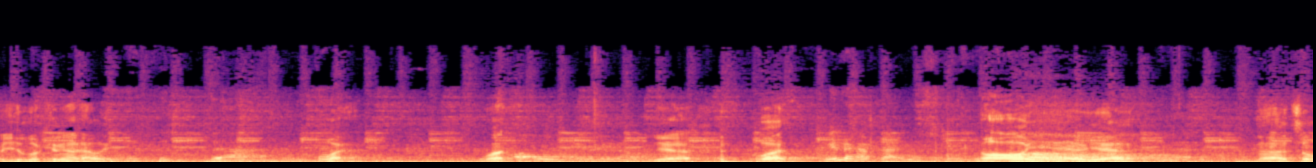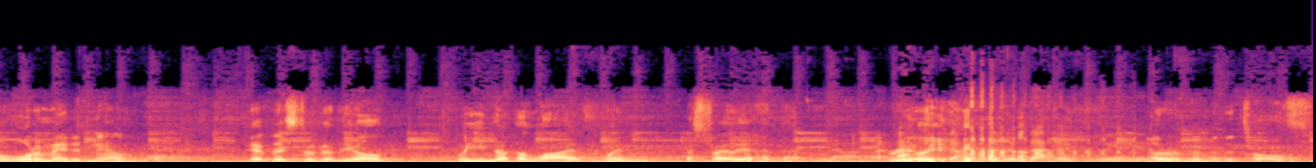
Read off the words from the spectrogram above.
What are you looking at, Ellie? Yeah. What? What? Oh, yeah. what? We don't have that in Australia. Oh, yeah, yeah. No, it's all automated now. Yep, they still got the old. Were you not alive when Australia had that? Really? that, that is weird. I remember the tolls.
